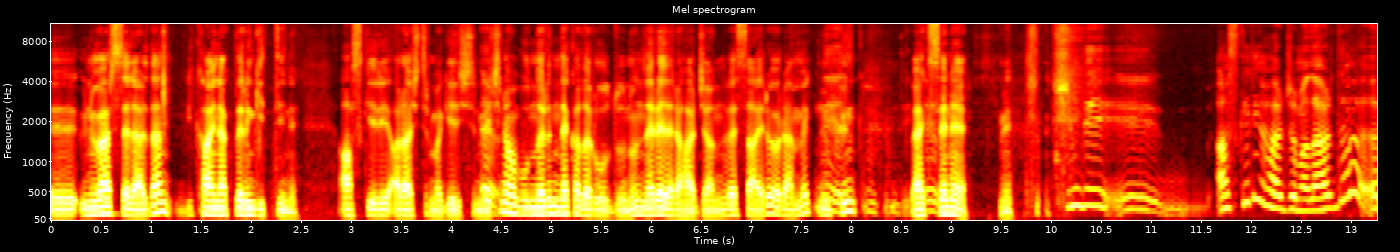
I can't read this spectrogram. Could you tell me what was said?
e, üniversitelerden bir kaynakların gittiğini askeri araştırma geliştirme evet. için ama bunların ne kadar olduğunu, nerelere harcandığını vesaire öğrenmek ne mümkün. Yazık, mümkün değil. Belki evet. sene mi? Şimdi e, askeri harcamalarda e,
